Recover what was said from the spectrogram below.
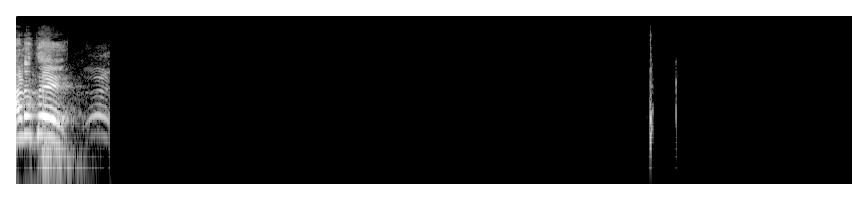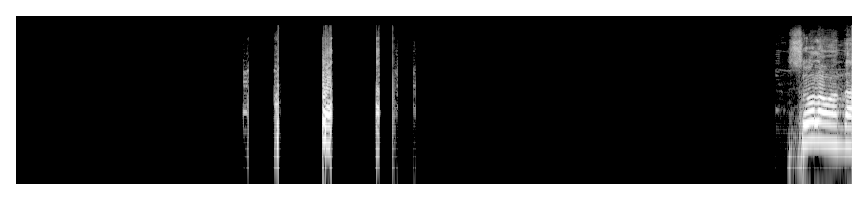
அடுத்து சோளம் வந்தா.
